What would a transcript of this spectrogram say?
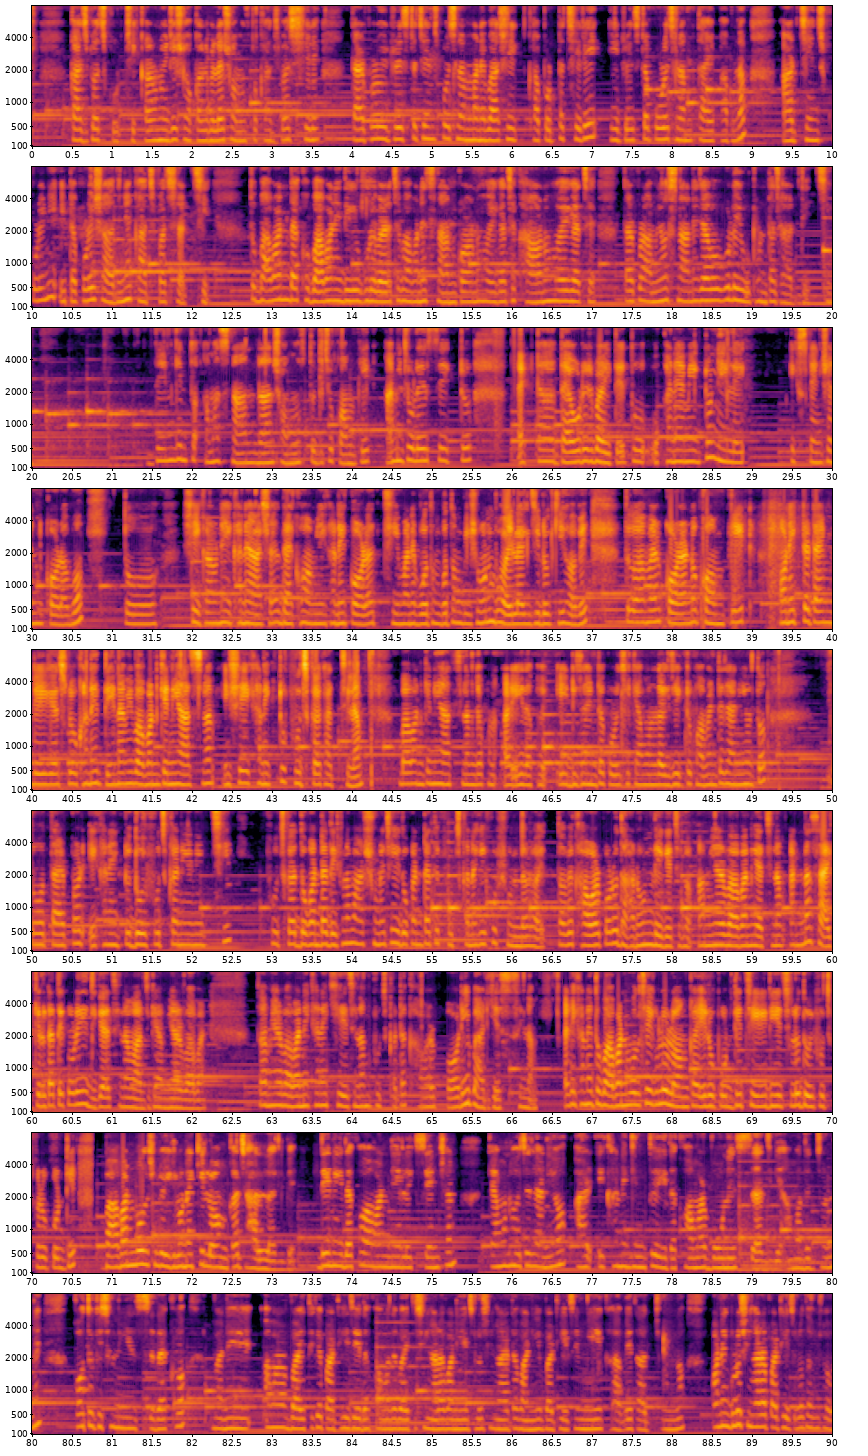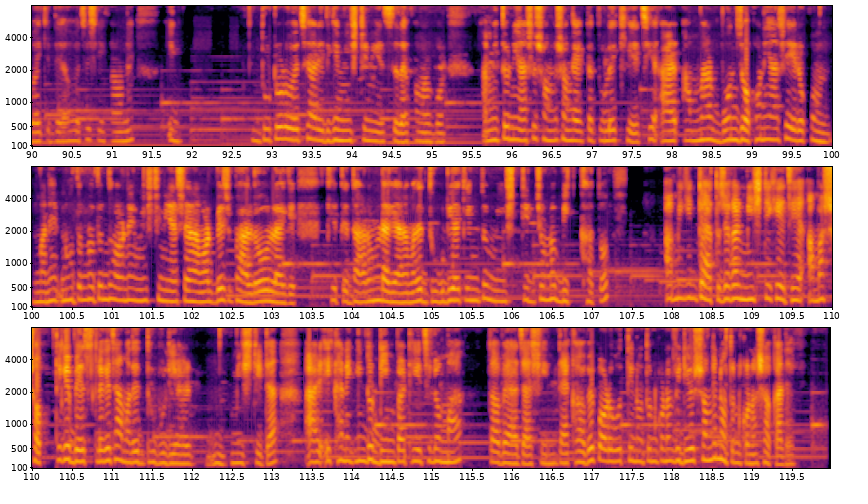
কাজবাজ করছি। কারণ ওই যে সকালবেলায় সমস্ত কাজবাজ সেরে তারপর ওই ড্রেসটা চেঞ্জ করেছিলাম মানে বাসি কাপড়টা ছেড়েই এই ড্রেসটা পরেছিলাম, তাই ভাবলাম আর চেঞ্জ করে নিই এটা পরেই সারাদিনে কাজ বাজ সারছি। তো বাবান, দেখো, বাবান এদিকে ঘুরে বেড়াচ্ছে। বাবানে স্নান করানো হয়ে গেছে, খাওয়ানো হয়ে গেছে। তারপর আমিও স্নানে যাব বলে উঠোনটা ঝাড় দিচ্ছি। দেন কিন্তু আমার স্নান রান সমস্ত কিছু কমপ্লিট। আমি চলে এসেছি একটু একটা দেওরের বাড়িতে। তো ওখানে আমি একটু নেলে এক্সটেনশন করাবো। তো সেই কারণে এখানে আসা। দেখো আমি এখানে করাচ্ছি। মানে প্রথম প্রথম ভীষণ ভয় লাগছিল কি হবে। তো আমার করানো কমপ্লিট অনেকটা টাইম লেগে গেছিল ওখানে। দেন আমি বাবানকে নিয়ে আসলাম এসে এখানে একটু ফুচকা খাচ্ছিলাম। বাবানকে নিয়ে আসলাম যখন, আর এই দেখো, এই ডিজাইনটা করেছি কেমন লাগছে একটু কমেন্টে জানিও তো। তো তারপর এখানে একটু দই ফুচকা নিয়ে নিচ্ছি। ফুচকার দোকানটা দেখলাম আর শুনেছি এই দোকানটাতে ফুচকা নাকি খুব সুন্দর হয়। তবে খাওয়ার পরও দারুণ লেগেছিল। আমি আর বাবান গেছিলাম। আর না, সাইকেলটাতে করেই গেছিলাম আজকে আমি আর বাবান। তো আমি আর বাবান এখানে খেয়েছিলাম ফুচকাটা। খাওয়ার পরই বাড়ি এসেছিলাম। আর এখানে তো বাবান বলছে এগুলো লঙ্কা এর উপর দিয়ে চেরি দিয়েছিল, দই ফুচকার উপর দিয়ে। বাবান বলছিল এগুলো নাকি লঙ্কা ঝাল লাগবে। দেন এই দেখো আমার নেল এক্সটেনশন। কেমন হয়েছে জানিও? আর এখানে কিন্তু এই দেখো, আমার বোন এসছে আজকে আমাদের জন্যে। কত কিছু নিয়ে এসছে দেখো। মানে আমার বাড়ি থেকে পাঠিয়েছে দেখো আমাদের বাড়িতে সিঙ্গারা বানিয়েছিল, সিঙ্গারাটা বানিয়ে পাঠিয়েছে, মেয়ে খাবে তার জন্য। অনেকগুলো সিঙ্গারা পাঠিয়েছিল, তবে সবাইকে দেওয়া হয়েছে সেই কারণে। দুটো রয়েছে আর এদিকে মিষ্টি নিয়ে এসছে দেখো আমার বোন। আমি তো নিয়ে আসার সঙ্গে সঙ্গে একটা তুলে খেয়েছি আর আমার বোন যখনই আসে এরকম মানে নতুন নতুন ধরনের মিষ্টি নিয়ে আসে আর আমার বেশ ভালোও লাগে, খেতে দারুণ লাগে আর আমাদের ধুবুলিয়া কিন্তু মিষ্টির জন্য বিখ্যাত। আমি কিন্তু এত জায়গার মিষ্টি খেয়েছি, আমার সব থেকে বেস্ট লেগেছে আমাদের ধুবুলিয়ার মিষ্টিটা আর এখানে কিন্তু ডিম পাঠিয়েছিল মা, তবে আজ আসিন, দেখা হবে পরবর্তী নতুন কোনো ভিডিওর সঙ্গে, নতুন কোনো সকালে।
